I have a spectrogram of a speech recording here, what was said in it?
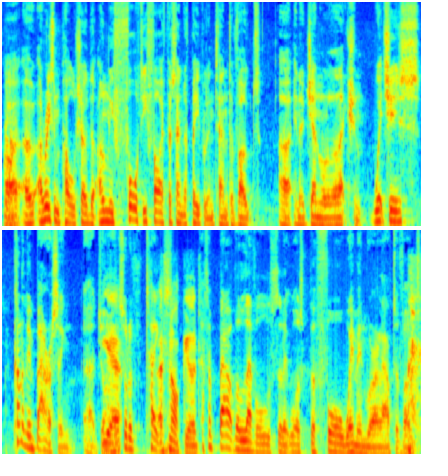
Right. Uh, a, a recent poll showed that only 45% of people intend to vote uh, in a general election, which is kind of embarrassing, uh, John. Yeah, it sort of takes. that's not good. That's about the levels that it was before women were allowed to vote.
